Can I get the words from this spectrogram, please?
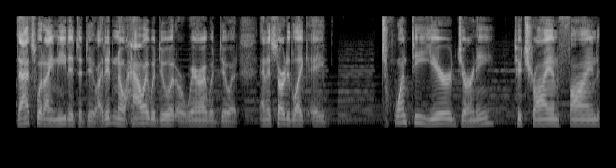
That's what I needed to do. I didn't know how I would do it or where I would do it. And it started like a 20 year journey to try and find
